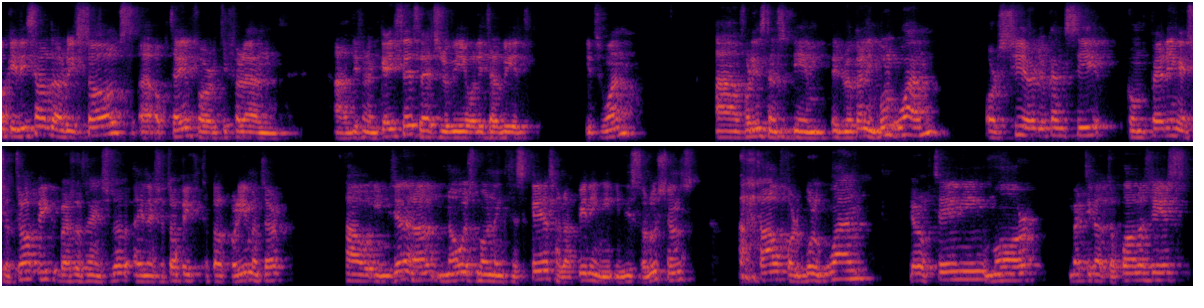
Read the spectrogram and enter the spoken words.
Okay, these are the results uh, obtained for different, uh, different cases. Let's review a little bit each one. Uh, for instance, in, in bulk one or shear, you can see comparing isotropic versus anisotropic total perimeter, how in general, no small length scales are appearing in, in these solutions, and how for bulk one, you're obtaining more vertical topologies,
